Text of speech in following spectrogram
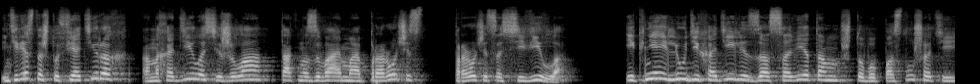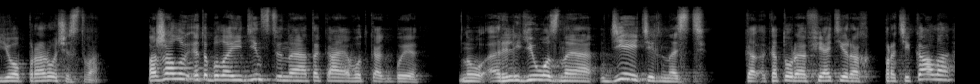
Интересно, что в Фиатирах находилась и жила так называемая пророчица, пророчица Сивилла. И к ней люди ходили за советом, чтобы послушать ее пророчество. Пожалуй, это была единственная такая вот как бы ну, религиозная деятельность, которая в Фиатирах протекала,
